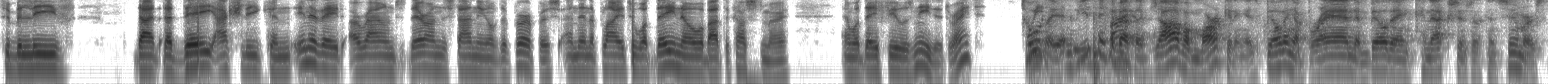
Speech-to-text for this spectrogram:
to believe that that they actually can innovate around their understanding of the purpose and then apply it to what they know about the customer and what they feel is needed, right? Totally. and if you think about the job of marketing is building a brand and building connections with consumers,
